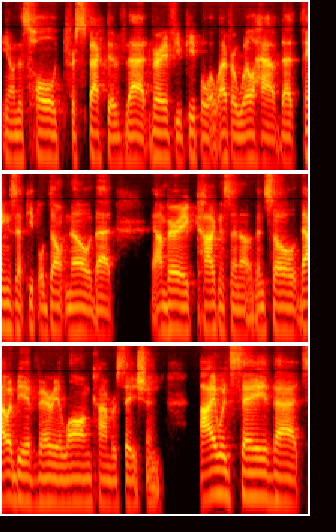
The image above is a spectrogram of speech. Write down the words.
you know, this whole perspective that very few people ever will have, that things that people don't know that I'm very cognizant of. And so that would be a very long conversation. I would say that,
